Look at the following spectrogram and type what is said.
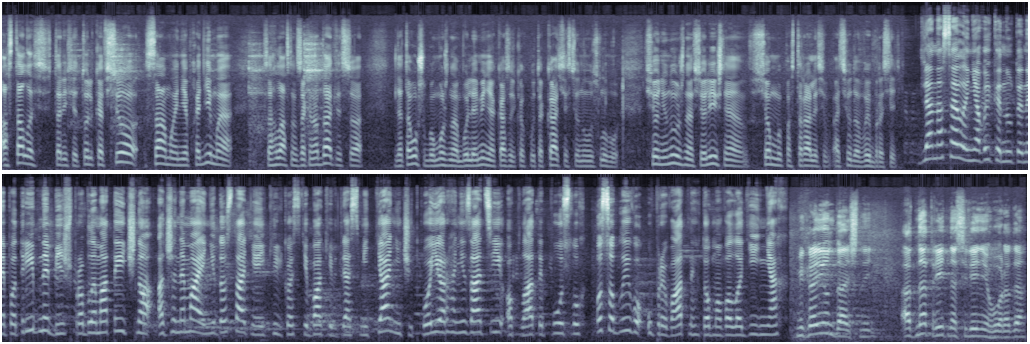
осталось в тарифе только все самое необходимое, согласно законодательству, для того, чтобы можно более-менее оказывать какую-то качественную услугу. Все ненужное, все лишнее, все мы постарались отсюда выбросить. Для населення викинути непотрібне більш проблематично, адже немає ні достатньої кількості баків для сміття, ні чіткої організації оплати послуг, особливо у приватних домоволодіннях. Микрорайон Дачный, одна треть населения города,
